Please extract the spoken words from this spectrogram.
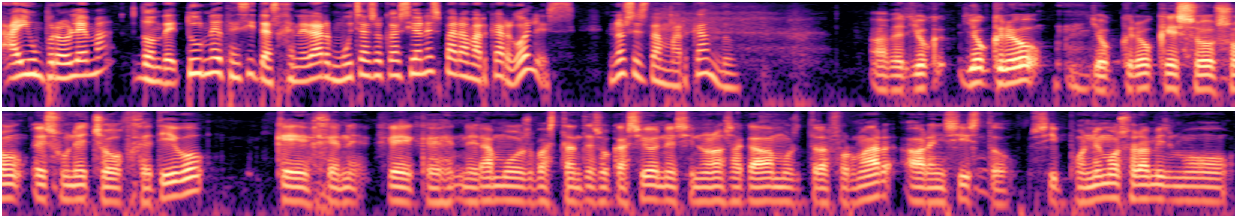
Hay un problema donde tú necesitas generar muchas ocasiones para marcar goles. No se están marcando. A ver, yo, yo creo, yo creo que eso son- es un hecho objetivo, que, que generamos bastantes ocasiones y no las acabamos de transformar. Ahora, insisto, si ponemos ahora mismo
